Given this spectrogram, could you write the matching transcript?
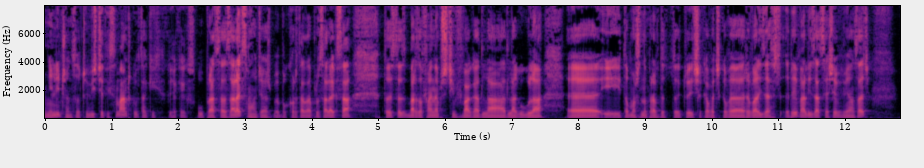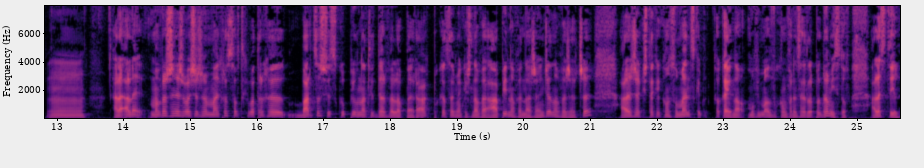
nie licząc oczywiście tych smaczków, takich jak, jak współpraca z Alexą chociażby, bo Cortana plus Alexa to jest, to jest bardzo fajna przeciwwaga dla, dla Google'a e, i to może naprawdę tutaj, tutaj ciekawa, ciekawa rywalizacja, rywalizacja się wywiązać. Mm, ale, ale mam wrażenie, że właśnie, że Microsoft chyba trochę bardzo się skupił na tych deweloperach, pokazał jakieś nowe API, nowe narzędzia, nowe rzeczy, ale że jakieś takie konsumenckie, okej, okay, no mówimy o dwóch konferencjach dla programistów, ale still,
